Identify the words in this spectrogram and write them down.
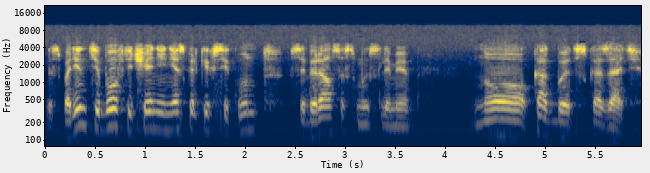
Господин Тибо в течение нескольких секунд собирался с мыслями, но, как бы это сказать...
